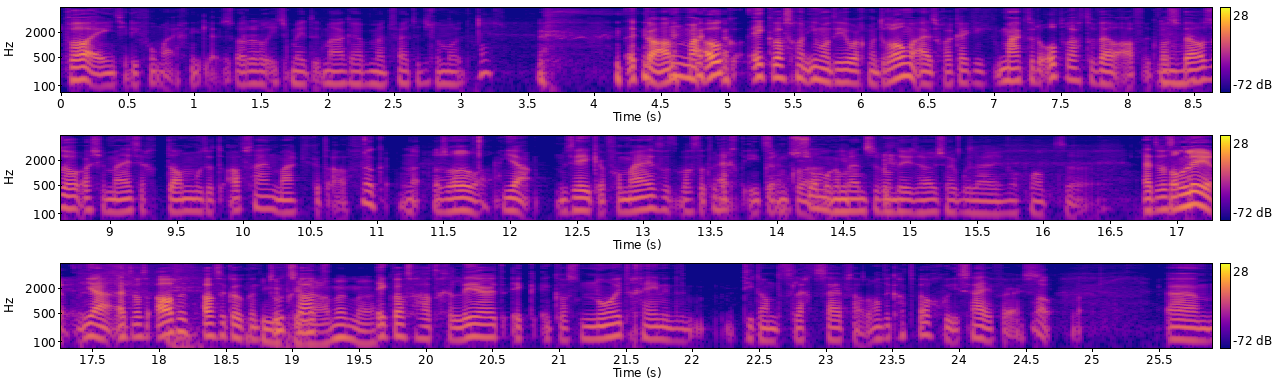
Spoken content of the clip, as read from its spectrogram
Vooral eentje, die vond mij echt niet leuk. Zou dat er iets mee te maken hebben met het feit dat je er nooit was? Het kan, maar ook, ik was gewoon iemand die heel erg mijn dromen uitsprak. Kijk, ik maakte de opdrachten wel af. Ik was Mhm. wel zo, als je mij zegt, dan moet het af zijn, maak ik het af. Oké, nou, dat is wel heel waar. Ja, zeker. Voor mij was dat, was dat echt iets. En qua- sommige ja, mensen van deze huiswerkbegeleiding nog wat eh, Het was, van leren. ja, het was altijd, als ik ook een toets had, namen, ik was, had geleerd, ik, ik was nooit degene die- dan de slechte cijfers had. Want ik had wel goede cijfers. Oh, Ehm,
